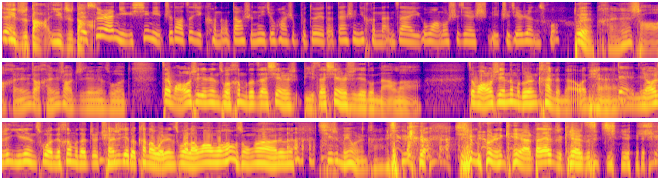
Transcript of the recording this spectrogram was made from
一直打，一直打对，。虽然你心里知道自己可能当时那句话是不对的，但是你很难在一个网络世界里直接认错。对，很少，很少，很少直接认错，在网络世界认错，恨不得在现实比在现实世界都难了。在网络世界那么多人看着呢，我天！对对你要是一认错，就恨不得就全世界都看到我认错了，哇，我好怂啊，对不对？其实没有人看，其实 其实没有人 care，大家只 care 自己。是 是，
